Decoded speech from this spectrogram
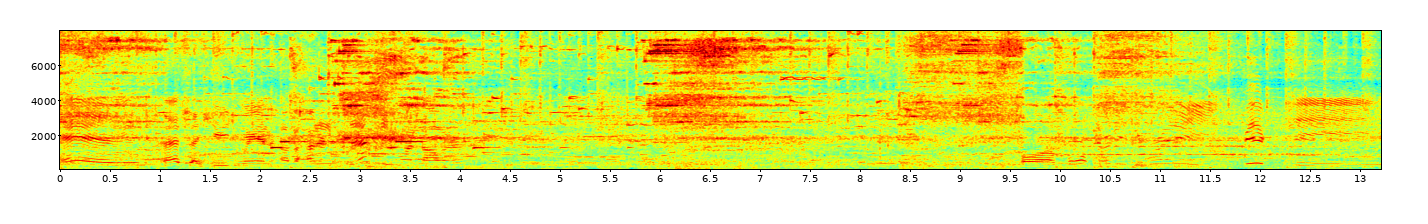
And that's a huge win of $171. For 433.50.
